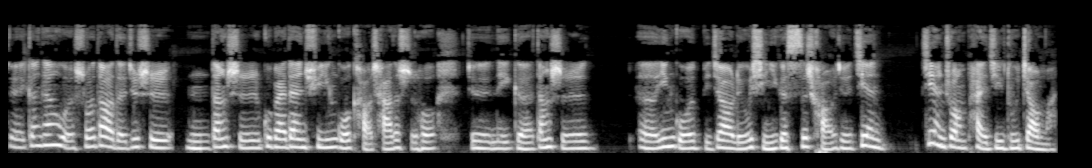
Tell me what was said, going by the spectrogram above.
对，刚刚我说到的就是，嗯，当时顾拜旦去英国考察的时候，就是那个当时，呃，英国比较流行一个思潮，就是健健壮派基督教嘛。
